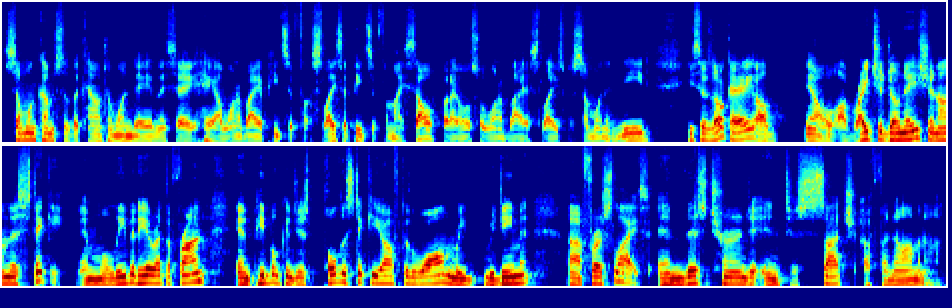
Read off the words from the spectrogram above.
Someone comes to the counter one day and they say, Hey, I want to buy a pizza, for, slice of pizza for myself, but I also want to buy a slice for someone in need. He says, Okay, I'll you know, I'll write your donation on this sticky and we'll leave it here at the front and people can just pull the sticky off to the wall and re- redeem it uh, for a slice. And this turned into such a phenomenon.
